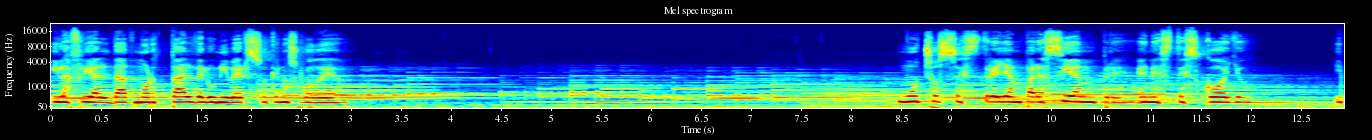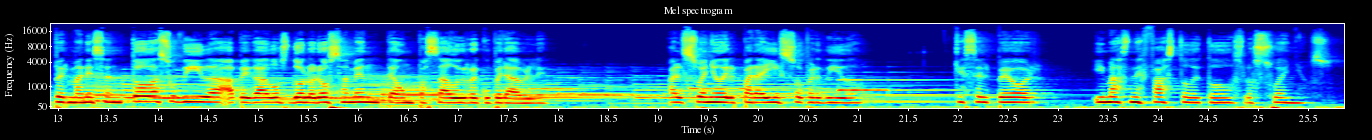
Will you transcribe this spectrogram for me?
y la frialdad mortal del universo que nos rodea. Muchos se estrellan para siempre en este escollo y permanecen toda su vida apegados dolorosamente a un pasado irrecuperable, al sueño del paraíso perdido, que es el peor y más nefasto de todos los sueños.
